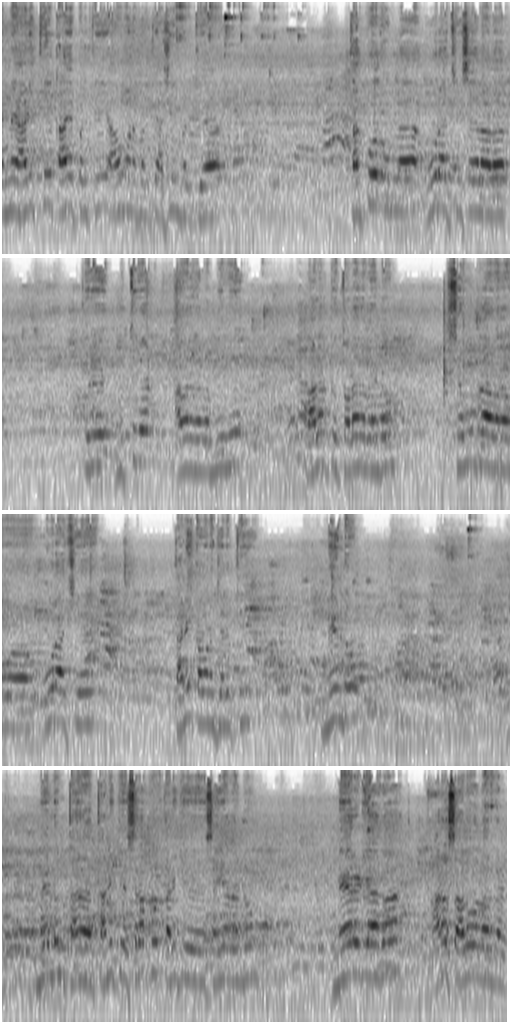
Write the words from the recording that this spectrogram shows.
என்னை அடித்து காயப்படுத்தி அவமானப்படுத்தி அசிங்கப்படுத்திய தற்போது உள்ள ஊராட்சி செயலாளர் திரு முத்துவர் அவர்கள் மீது வழக்கு தொடர வேண்டும். செங்குன்றாவர ஊராட்சியை தனி கவனம் செலுத்தி மீண்டும் மீண்டும் த தணிக்கை சிறப்பு தணிக்கை செய்ய வேண்டும். நேரடியாக அரசு அலுவலர்கள்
